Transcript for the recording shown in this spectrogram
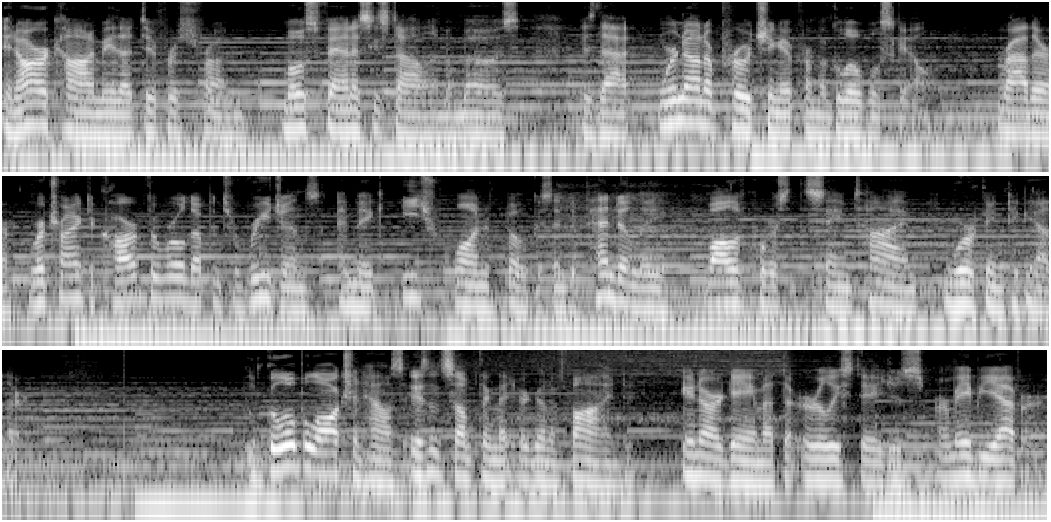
in our economy that differs from most fantasy style MMOs is that we're not approaching it from a global scale. Rather, we're trying to carve the world up into regions and make each one focus independently, while of course at the same time working together. The global auction house isn't something that you're going to find in our game at the early stages or maybe ever.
